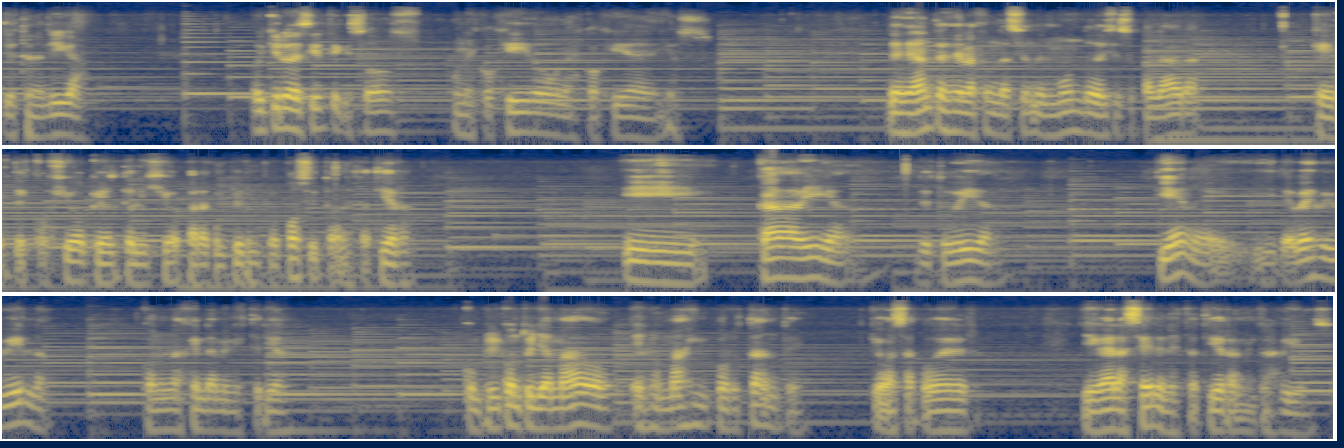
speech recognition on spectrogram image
Dios te bendiga. Hoy quiero decirte que sos un escogido, una escogida de Dios. Desde antes de la fundación del mundo dice su palabra que Él te escogió, que Él te eligió para cumplir un propósito en esta tierra. Y cada día de tu vida tiene y debes vivirla con una agenda ministerial. Cumplir con tu llamado es lo más importante que vas a poder llegar a ser en esta tierra mientras vivas.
